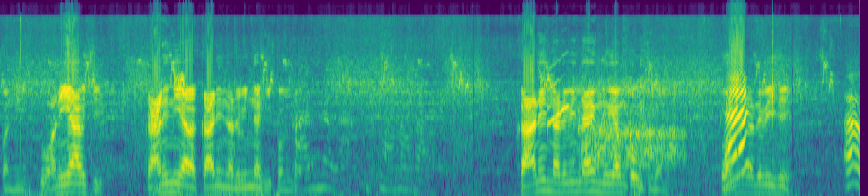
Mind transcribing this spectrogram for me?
પણ ધોની આવશે. કાણી નહીં આવે કાણી નડવી નહીં તમને કાણી નડવી. નહીં હું એમ કહું છું તમને. કોણ નડવી છે? આ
